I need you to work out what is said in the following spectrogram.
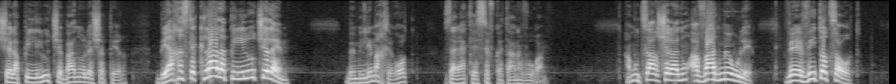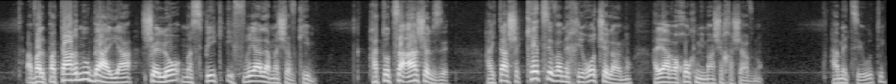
של הפעילות שבאנו לשפר ביחס לכלל הפעילות שלהם. במילים אחרות, זה היה כסף קטן עבורם. המוצר שלנו עבד מעולה והביא תוצאות, אבל פתרנו בעיה שלא מספיק הפריעה למשווקים. התוצאה של זה הייתה שקצב המכירות שלנו היה רחוק ממה שחשבנו. המציאות היא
